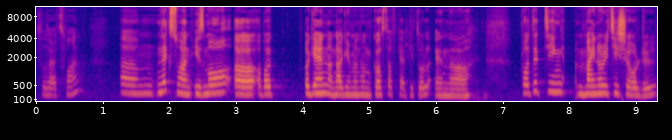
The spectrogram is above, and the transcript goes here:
So that's one. Um, next one is more uh, about, again, an argument on cost of capital and uh, protecting minority shareholders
